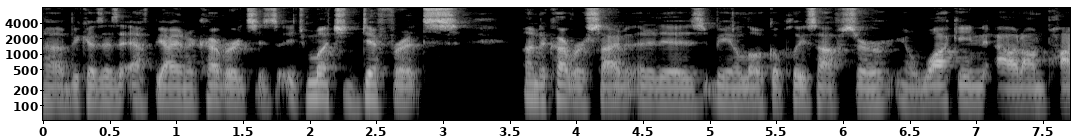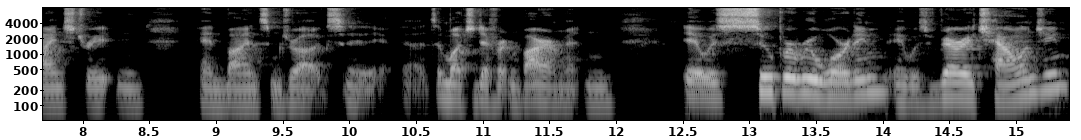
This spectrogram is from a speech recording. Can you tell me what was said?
uh, because as an FBI undercover, it's, it's, it's much different undercover assignment than it is being a local police officer, you know, walking out on Pine Street and, and buying some drugs. Uh, it's a much different environment. And it was super rewarding. It was very challenging.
